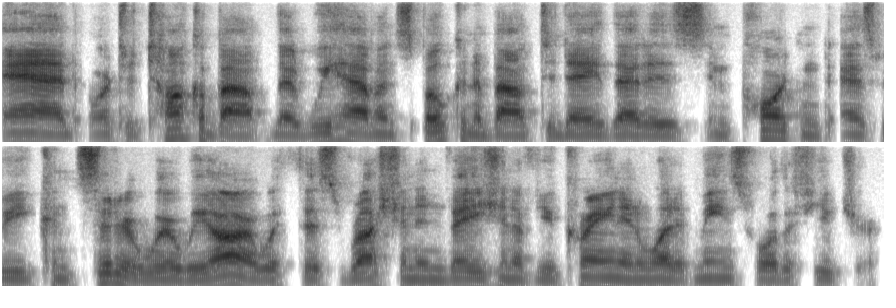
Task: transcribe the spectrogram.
add or to talk about that we haven't spoken about today that is important as we consider where we are with this Russian invasion of Ukraine and what it means for the future?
